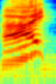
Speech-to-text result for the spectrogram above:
Đấy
